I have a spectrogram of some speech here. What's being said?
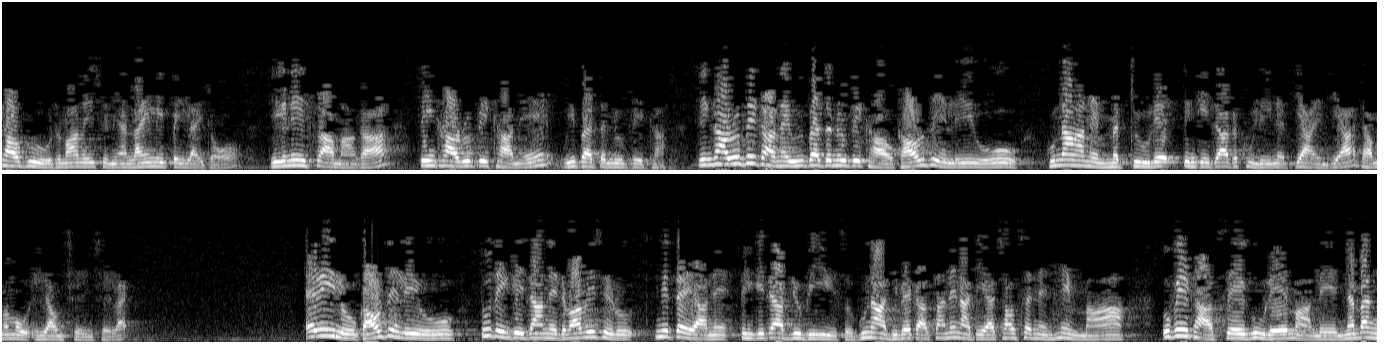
6ခုကိုဓမ္မမင်းရှင်များလိုင်းလေးပိတ်လိုက်တော့ဒီကနေ့စမှာကသင်္ခါရုပိ္ခာနဲ့ဝိပဿနုပိ္ခာသင်္ခါရုပိ္ခာနဲ့ဝိပဿနုပိ္ခာကိုခေါင်းစဉ်လေးကိုခုနကနဲ့မတူတဲ့သင်္ကေတတစ်ခုလေးနဲ့ပြရင်ပြဒါမှမဟုတ်အယောင်ချိန်ချိန်လိုက် အဲ့ဒီလိုခေါင်းစဉ်လေးကိုသူ့သင်္ကေတနဲ့ဓမ္မမိတ်ဆွေတို့နှစ်သက်ရာနဲ့သင်္ကေတပြုပြီးဆိုခုနဒီဘက်ကစာမျက်နှာ162မှာဥပိ္ပခာ10ခုထဲမှာလဲနံပါတ်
